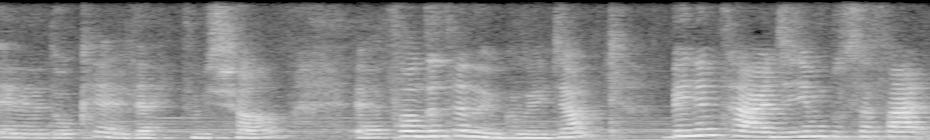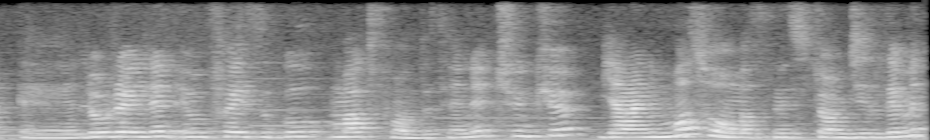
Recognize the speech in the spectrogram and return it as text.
e, doku elde ettim şu an. E, fondöten uygulayacağım. Benim tercihim bu sefer e, L'Oreal'in Infaceable Matte fondöteni. Çünkü yani mat olmasını istiyorum cildimin.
